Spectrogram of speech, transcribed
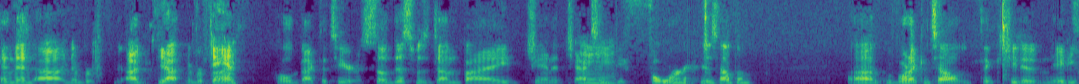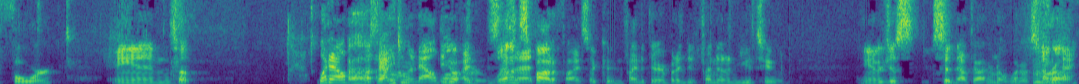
And then uh, number, uh, yeah, number five, Dan? Hold Back the Tears. So this was done by Janet Jackson Mm. before his album. Uh, what I can tell, I think she did it in '84, and so What album uh, was that I on an album? You know, I, it's was not on that- Spotify, so I couldn't find it there, but I did find it on YouTube. And it was just sitting out there. I don't know what it was Okay. from,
